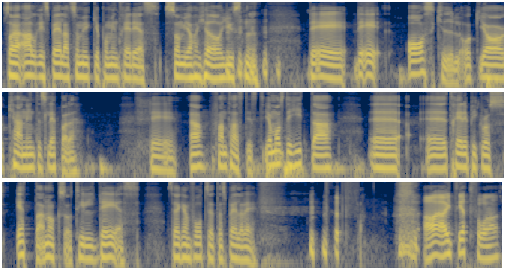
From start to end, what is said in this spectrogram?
så har jag aldrig spelat så mycket på min 3DS som jag gör just nu. det, är, det är askul och jag kan inte släppa det. Det är, Ja, fantastiskt. Jag måste hitta eh, eh, 3D Picross 1 också till DS, så jag kan fortsätta spela det. ja, jag är inte jätteförvånad.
